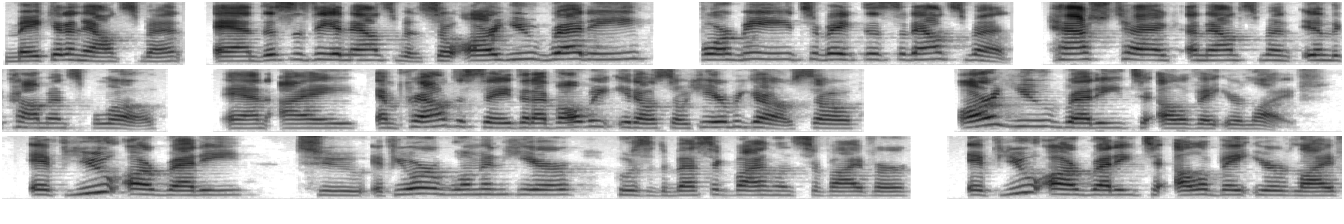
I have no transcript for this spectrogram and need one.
make an announcement, and this is the announcement. So, are you ready for me to make this announcement? Hashtag announcement in the comments below. And I am proud to say that I've always, you know, so here we go. So, are you ready to elevate your life? If you are ready to, if you're a woman here who's a domestic violence survivor, if you are ready to elevate your life,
